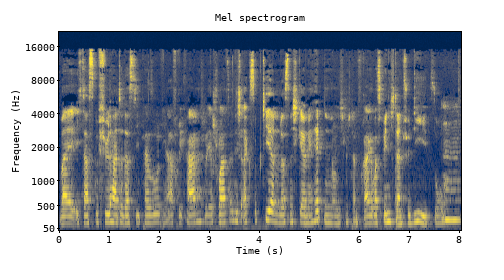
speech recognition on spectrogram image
weil ich das Gefühl hatte, dass die Personen ihr Afrikanisch oder ihr Schwarzer nicht akzeptieren und das nicht gerne hätten und ich mich dann frage, was bin ich dann für die? So, ähm,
